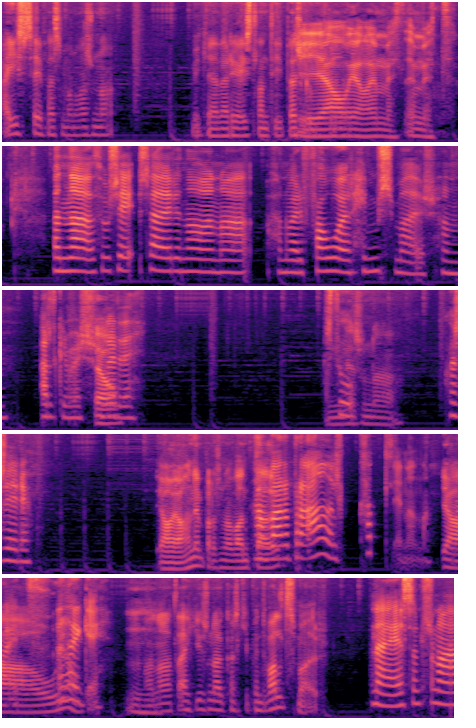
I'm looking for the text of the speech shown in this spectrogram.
Icesafe þar sem hann var svona mikið að verja Íslandi í beskum Já, já, einmitt, einmitt. Þannig að þú sagðir hérna að hann væri fáaður heimsmaður, hann Arðgrimur, lærði. Hann Þú- er svona, Hvað segir þú? já, já, hann er bara svona Hann vandaður var bara aðal kallinn hann. Já, right? En já. það ekki? Mhm. Hann er alltaf ekki svona kannski beint valdsmaður Nei, en samt svona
